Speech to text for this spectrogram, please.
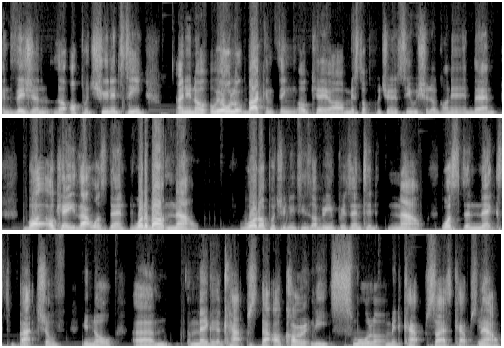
envision the opportunity and you know, we all look back and think, okay, uh, missed opportunity, we should have gone in then. But okay, that was then. What about now? What opportunities are being presented now? What's the next batch of you know um, mega caps that are currently smaller mid cap size caps now?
